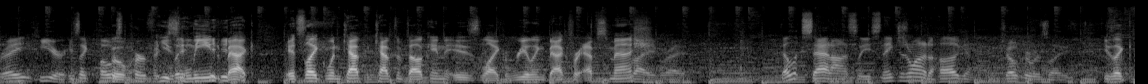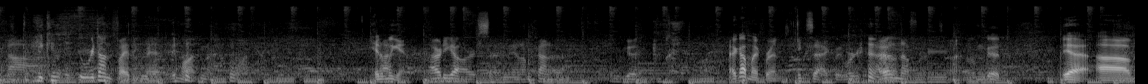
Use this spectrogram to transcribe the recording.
right here, he's like posed boom, perfectly. he's leaned back. It's like when Cap- Captain Falcon is like reeling back for F smash. right, right. That looks sad, honestly. Snake just wanted a hug, and Joker was like, He's like, Nah. hey, can, we're done fighting, man. Come on, come on. Hit him again. I already got Arsene, man. I'm kind of good. I got my friend. exactly. We're I have enough friends. I'm good. Yeah. Um,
